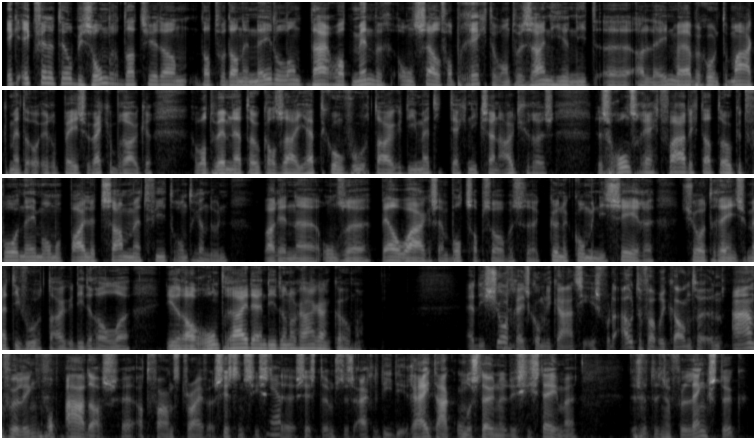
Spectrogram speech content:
ik, ik vind het heel bijzonder dat, je dan, dat we dan in Nederland daar wat minder onszelf op richten. Want we zijn hier niet uh, alleen. We hebben gewoon te maken met de Europese weggebruiker. Wat Wim net ook al zei, je hebt gewoon voertuigen die met die techniek zijn uitgerust. Dus voor ons rechtvaardigt dat ook het voornemen om een pilot samen met Vietron te gaan doen waarin uh, onze pijlwagens en botsabsorbers uh, kunnen communiceren short range met die voertuigen die er, al, uh, die er al rondrijden en die er nog aan gaan komen. En die short range communicatie is voor de autofabrikanten een aanvulling op ADAS, hè, Advanced Driver Assistance Systems. Dus eigenlijk die, die rijtaak ondersteunende systemen. Dus het is een verlengstuk.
